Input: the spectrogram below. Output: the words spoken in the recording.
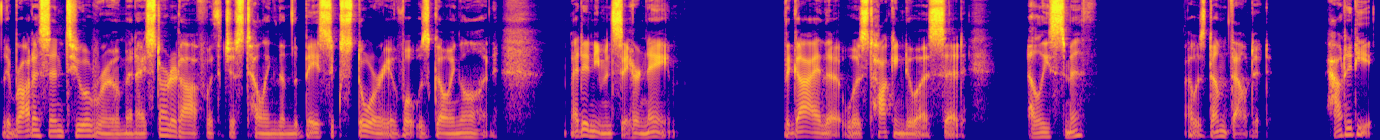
They brought us into a room, and I started off with just telling them the basic story of what was going on. I didn't even say her name. The guy that was talking to us said, Ellie Smith? I was dumbfounded. How did he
